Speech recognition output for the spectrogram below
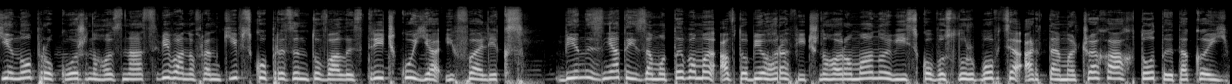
Кіно про кожного з нас в Івано-Франківську презентували стрічку Я і Фелікс. Він знятий за мотивами автобіографічного роману військовослужбовця Артема Чеха Хто ти такий?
